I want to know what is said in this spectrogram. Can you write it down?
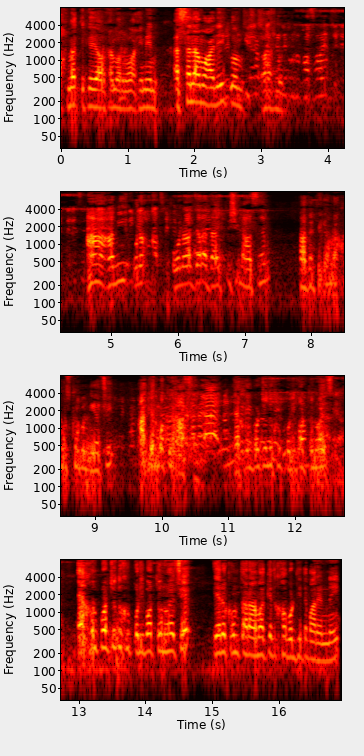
রহমতিকে আরহামার রাহিমিন। আসসালামু আলাইকুম হ্যাঁ আমি ওনার যারা দায়িত্বশীল আছেন, তাদের থেকে আমরা খোঁজখবর নিয়েছি। আগের মতো আছে এখন পর্যন্ত খুব পরিবর্তন হয়েছে। এখন পর্যন্ত খুব পরিবর্তন হয়েছে। এরকম তারা আমাকে খবর দিতে পারেন নাই।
